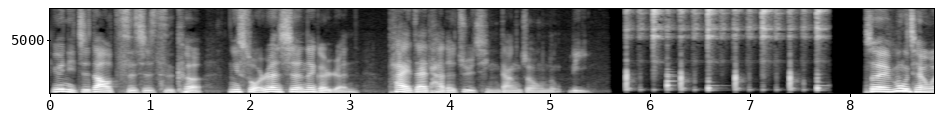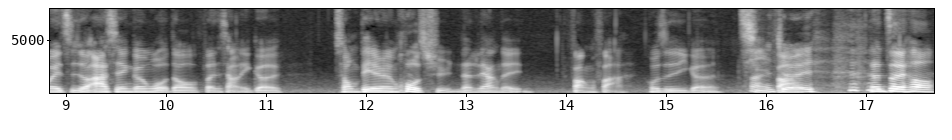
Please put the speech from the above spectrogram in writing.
因为你知道此时此刻你所认识的那个人，他也在他的剧情当中努力。所以目前为止，就阿仙跟我都分享一个从别人获取能量的方法，或是一个启发。但最后，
